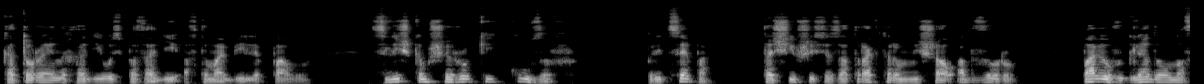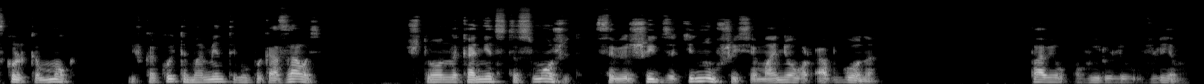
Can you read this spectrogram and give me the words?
которое находилось позади автомобиля Павла. Слишком широкий кузов прицепа, тащившийся за трактором, мешал обзору. Павел выглядывал насколько мог, и в какой-то момент ему показалось, что он наконец-то сможет совершить затянувшийся маневр обгона. Павел вырулил влево,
